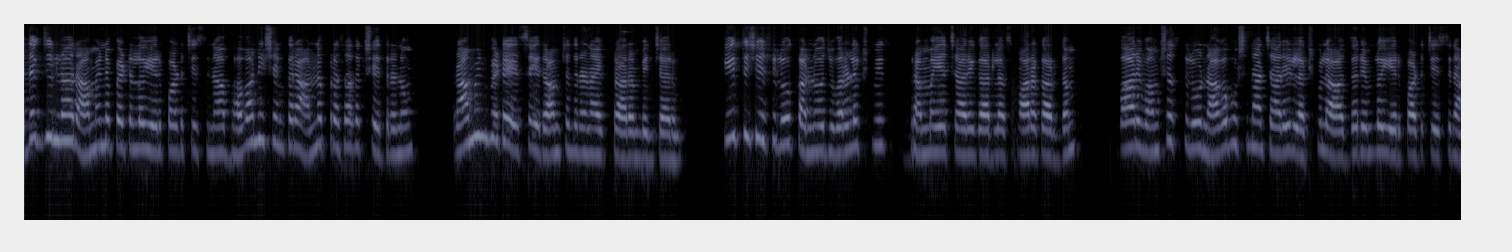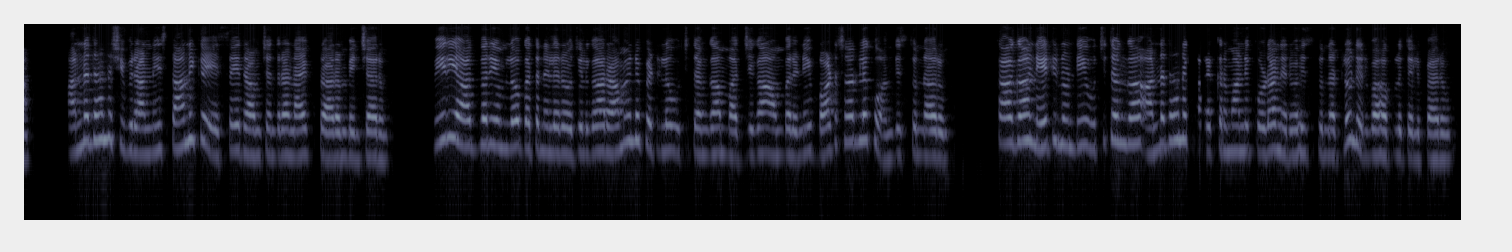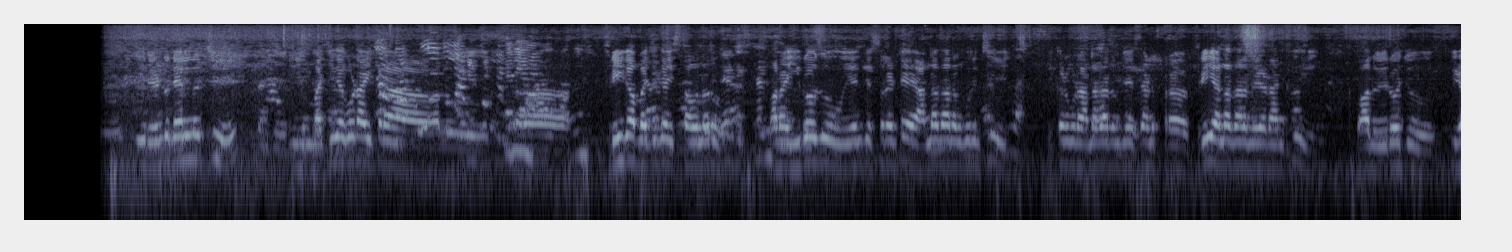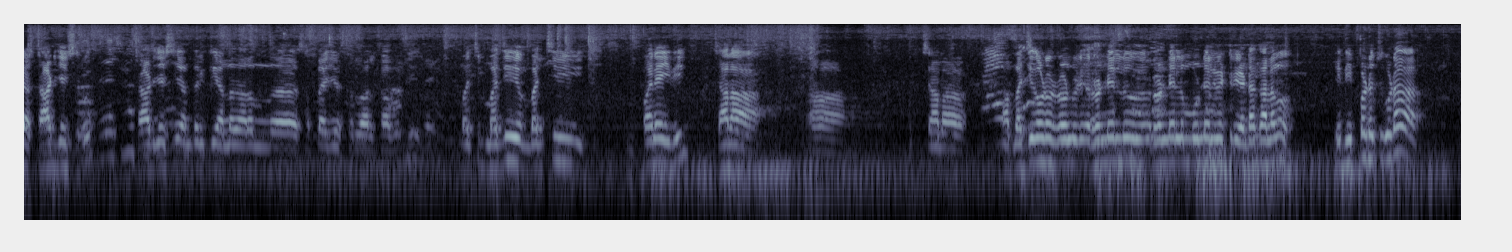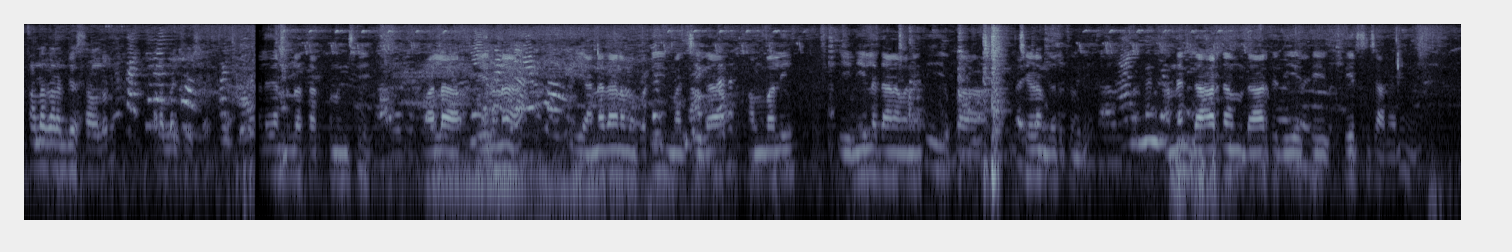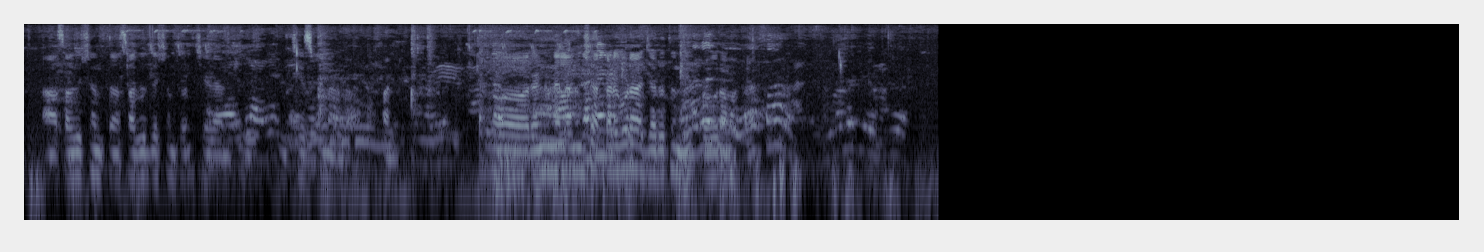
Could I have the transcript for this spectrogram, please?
మెదక్ జిల్లా రామాయణపేటలో ఏర్పాటు చేసిన భవానీ శంకర అన్నప్రసాద క్షేత్రను రామాయణపేట ఎస్ఐ రామచంద్ర నాయక్ ప్రారంభించారు. కీర్తిశేషులు కన్నోజు వరలక్ష్మి బ్రహ్మయ్యచారి గార్ల స్మారకార్థం వారి వంశస్థులు నాగభూషణాచారి లక్ష్ముల ఆధ్వర్యంలో ఏర్పాటు చేసిన అన్నదాన శిబిరాన్ని స్థానిక ఎస్ఐ రామచంద్ర నాయక్ ప్రారంభించారు. వీరి ఆధ్వర్యంలో గత నెల రోజులుగా రామాయణపేటలో ఉచితంగా మజ్జిగ అంబలిని బాటసారులకు అందిస్తున్నారు. కాగా నేటి నుండి ఉచితంగా అన్నదాన కార్యక్రమాన్ని కూడా నిర్వహిస్తున్నట్లు నిర్వాహకులు తెలిపారు. ఈ రెండు నెలల నుంచి ఈ మజ్జిగ కూడా ఇక్కడ వాళ్ళు ఫ్రీగా మజ్జిగ ఇస్తా ఉన్నారు. మన ఈరోజు ఏం చేస్తారంటే అన్నదానం గురించి ఇక్కడ కూడా అన్నదానం చేసడానికి ఫ్రీ అన్నదానం చేయడానికి వాళ్ళు ఈరోజు ఇక్కడ స్టార్ట్ చేశారు. స్టార్ట్ చేసి అందరికీ అన్నదానం సప్లై చేస్తారు వాళ్ళు కాబట్టి. మంచి మంచి మంచి పని ఇది. చాలా చాలా ఆ మజ్జిగ కూడా రెండు రెండు నెలలు రెండు నెలలు మూడు నెలలు పెట్టి ఎండాకాలము. ఇది ఇప్పటి నుంచి కూడా అన్నదానం చేస్తూ ఉన్నారు. చాలా మంచి విషయం తల్లిదండ్రుల తరపు నుంచి వాళ్ళ పేరున ఈ అన్నదానం ఒకటి మజ్జిగ అంబలి ఈ నీళ్ళ దానం అనేది ఒక చేయడం జరుగుతుంది. అందరినీ దాహార్థం దారిత తీర్చించాలని సదుద్దేశంతో సదుద్దేశంతో చేయడానికి చేసుకున్నాను పని. రెండు నెలల నుంచి అక్కడ కూడా జరుగుతుంది ప్రోగ్రామ్ అక్కడ.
